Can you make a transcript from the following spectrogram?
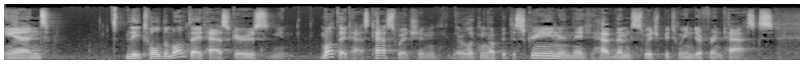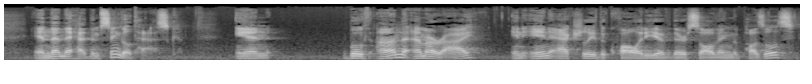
And they told the multitaskers, multitask, task switch, and they're looking up at the screen and they have them switch between different tasks. And then they had them single task. And both on the MRI and in actually the quality of their solving the puzzles,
